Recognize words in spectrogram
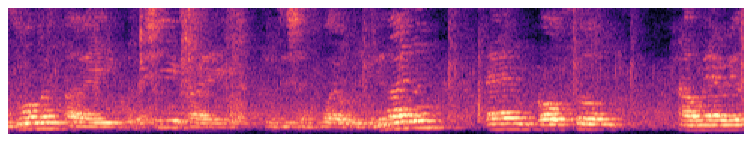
said, um, trans woman, I she, I transitioned while in Ireland, and also I'm married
